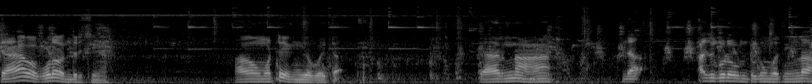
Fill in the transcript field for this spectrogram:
சேவை கூட வந்துருச்சுங்க. அவன் மட்டும் எங்கேயோ போயிட்டான் யாருன்னா இந்த அது கூட ஒன்று இருக்கும் பார்த்தீங்களா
